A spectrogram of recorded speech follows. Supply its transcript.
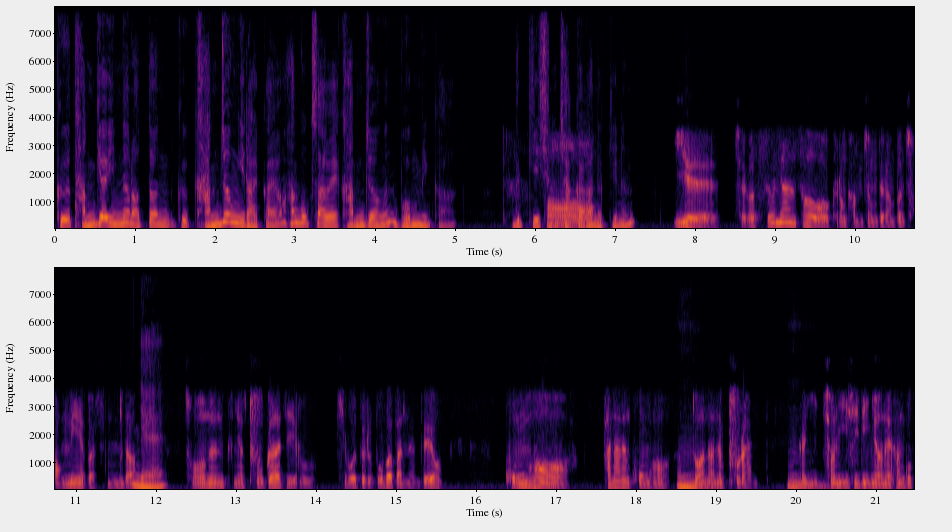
그 담겨 있는 어떤 그 감정이랄까요? 한국 사회의 감정은 뭡니까? 느끼시는 어, 작가가 느끼는? 예, 제가 쓰면서 그런 감정들을 한번 정리해 봤습니다. 예. 저는 그냥 두 가지로 키워드를 뽑아봤는데요. 공허, 하나는 공허, 음. 또 하나는 불안. 음. 그러니까 2022년에 한국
